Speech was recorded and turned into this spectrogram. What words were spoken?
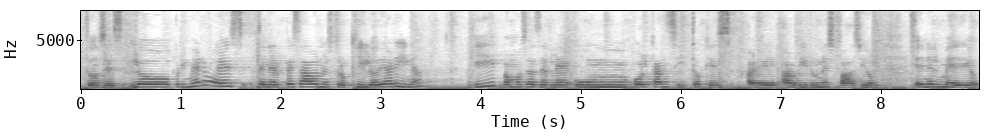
Entonces, lo primero es tener pesado nuestro kilo de harina, y vamos a hacerle un volcancito que es eh, abrir un espacio en el medio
